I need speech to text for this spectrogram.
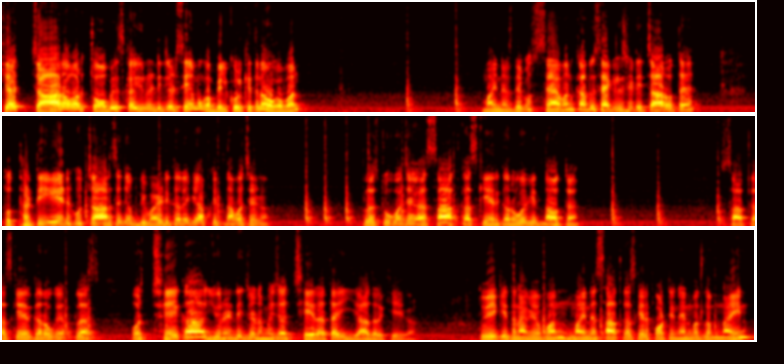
क्या चार और चौबीस का यूनिट डिजिट सेम होगा? बिल्कुल कितना होगा? वन माइनस देखो सेवन का भी साइक्लिसिटी चार होता है। तो थर्टी एट को चार से जब डिवाइड करेंगे, आप कितना बचेगा? प्लस टू बचेगा। सात का स्केयर करोगे, कितना होता है? सात का स्केयर करोगे प्लस और छः का यूनिट डिजिट हमेशा छः रहता है, याद रखिएगा। तो ये कितना गया वन माइनस सात का स्केयर फोर्टी नाइन मतलब नाइन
